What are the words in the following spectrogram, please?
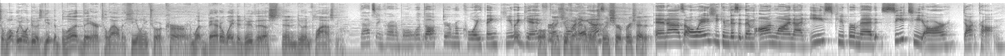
So what we want to do is get the blood there to allow the healing to occur. And what better way to do this than doing plasma? That's incredible. Well, Dr. McCoy, thank you again well, for thank you for having us. us. We sure appreciate it. And as always, you can visit them online at eastcoopermedctr.com.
